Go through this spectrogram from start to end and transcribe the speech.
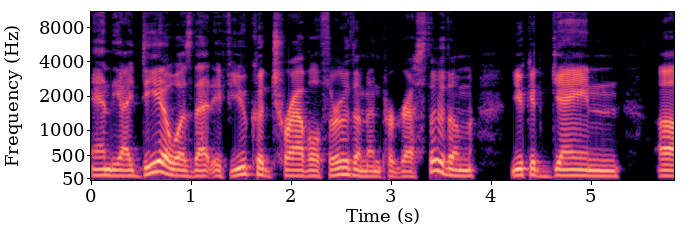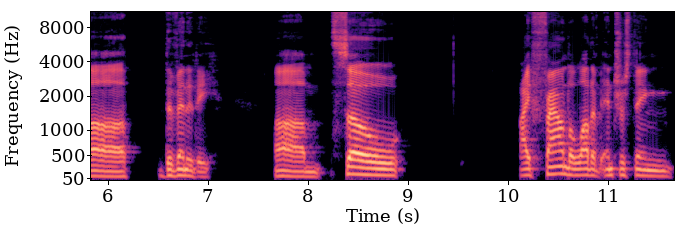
And the idea was that if you could travel through them and progress through them, you could gain uh, divinity. Um, so I found a lot of interesting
